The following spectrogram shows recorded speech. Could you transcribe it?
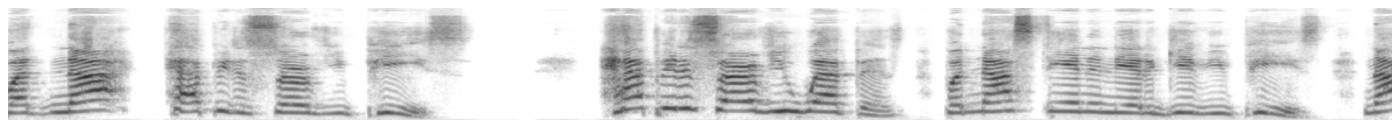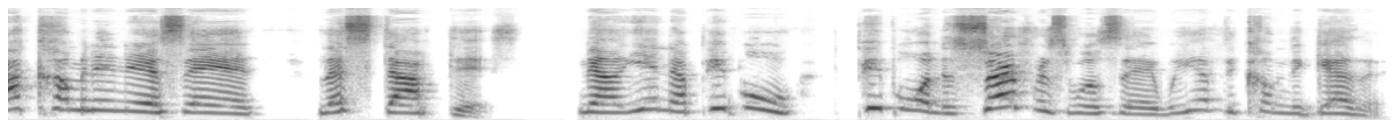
but not happy to serve you peace. Happy to serve you weapons, but not standing there to give you peace. Not coming in there saying, let's stop this. Now, yeah, now people people on the surface will say we have to come together.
